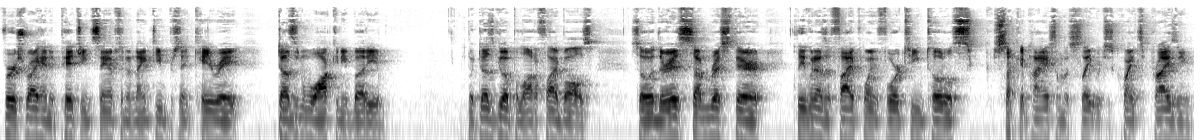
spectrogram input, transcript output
First right handed pitching. Sampson, a 19% K rate. Doesn't walk anybody, but does give up a lot of fly balls. So there is some risk there. Cleveland has a 5.4 team total, second highest on the slate, which is quite surprising.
